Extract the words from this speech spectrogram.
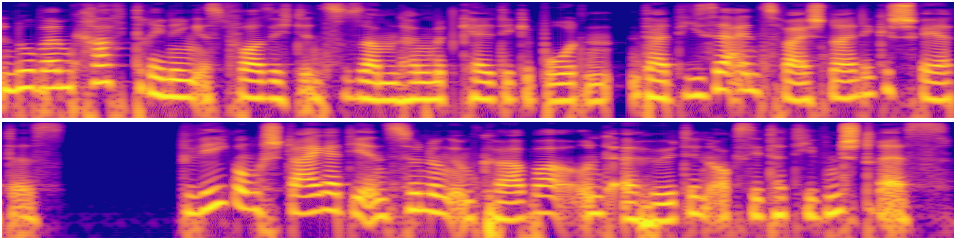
Nur beim Krafttraining ist Vorsicht in Zusammenhang mit Kälte geboten, da diese ein zweischneidiges Schwert ist. Bewegung steigert die Entzündung im Körper und erhöht den oxidativen Stress.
